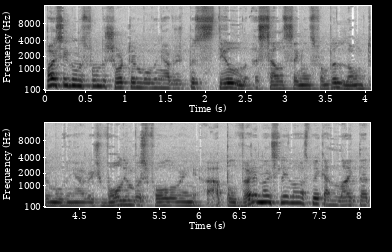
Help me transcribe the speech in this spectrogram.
buy signals from the short-term moving average, but still sell signals from the long-term moving average. Volume was following Apple very nicely last week. I like that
